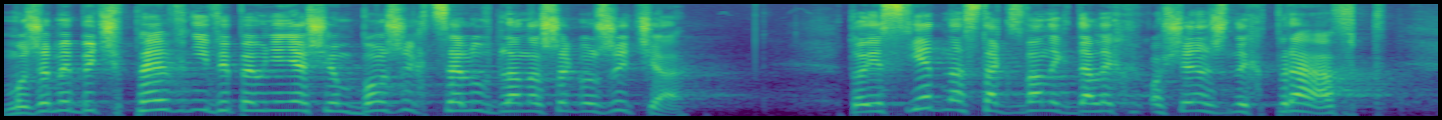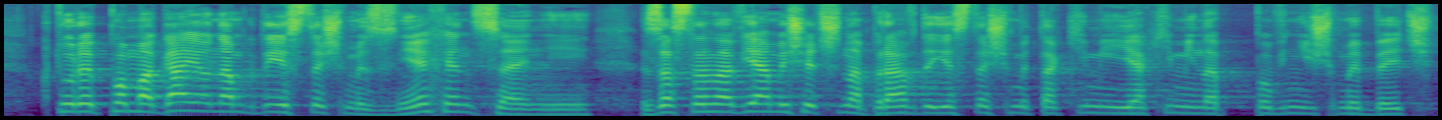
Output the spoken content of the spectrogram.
możemy być pewni wypełnienia się Bożych celów dla naszego życia. To jest jedna z tak zwanych dalekosiężnych prawd, które pomagają nam, gdy jesteśmy zniechęceni, zastanawiamy się, czy naprawdę jesteśmy takimi, jakimi powinniśmy być.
